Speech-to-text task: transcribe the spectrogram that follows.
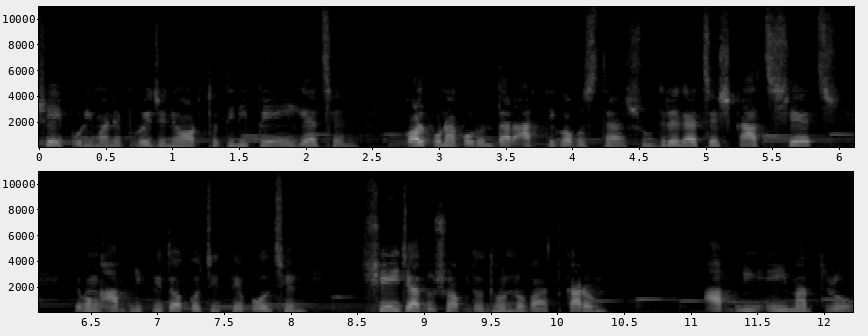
সেই পরিমাণে প্রয়োজনীয় অর্থ তিনি পেয়েই গেছেন। কল্পনা করুন তার আর্থিক অবস্থা শুধরে গেছে, কাজ শেষ এবং আপনি কৃতজ্ঞ চিত্তে বলছেন, সেই জাদু শব্দ ধন্যবাদ, কারণ আপনি এইমাত্র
